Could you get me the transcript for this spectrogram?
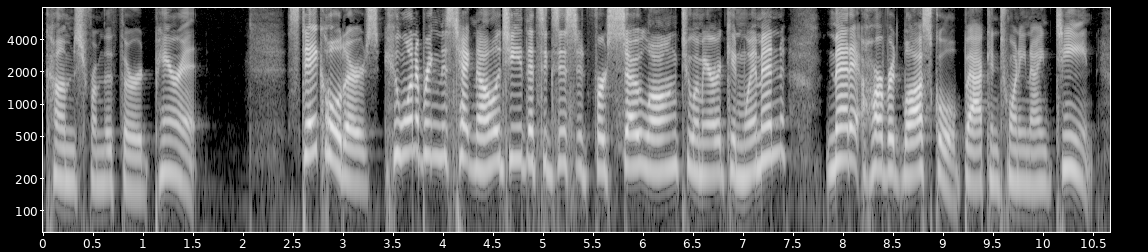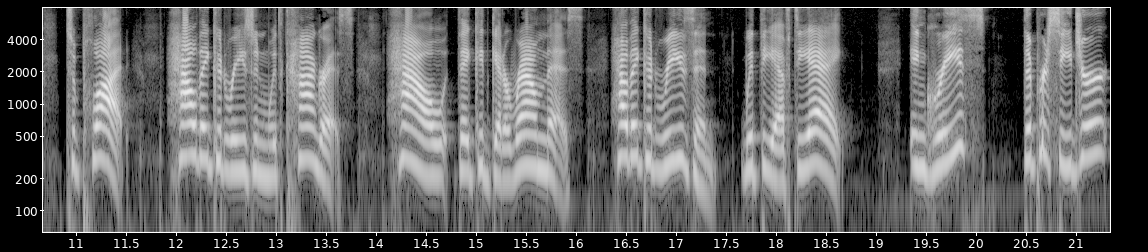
comes from the third parent. Stakeholders who want to bring this technology that's existed for so long to American women met at Harvard Law School back in 2019 to plot how they could reason with Congress, how they could get around this, how they could reason with the FDA. In Greece, the procedure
